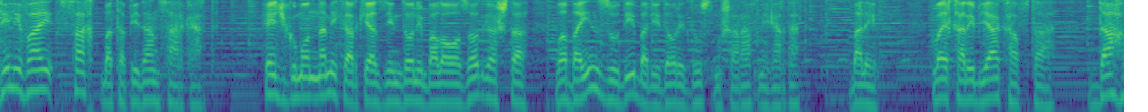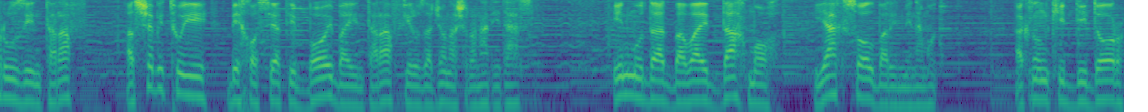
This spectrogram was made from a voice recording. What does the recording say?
дили вай сахт ба тапидан сар кард. ҳеҷ гумон намекард ки аз зиндони бало озод гашта ва ба ин зудӣ ба дидори дӯст мушарраф мегардад. бале вай қариб як ҳафта даҳ рӯз ин тараф аз шаби тӯи бехосияти бой ба ин тараф фирӯзаҷонашро надидааст. Ин муддат ба вай даҳ моҳ як сол бар ин менамуд. Акнун ки дидор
